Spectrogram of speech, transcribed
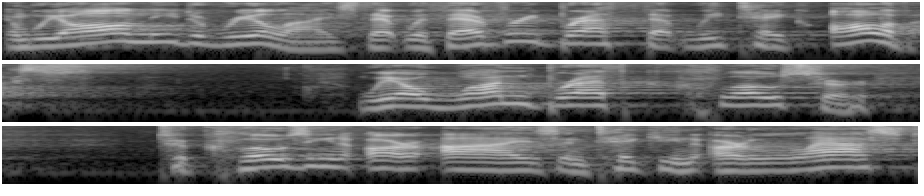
And we all need to realize that with every breath that we take, all of us, we are one breath closer to closing our eyes and taking our last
